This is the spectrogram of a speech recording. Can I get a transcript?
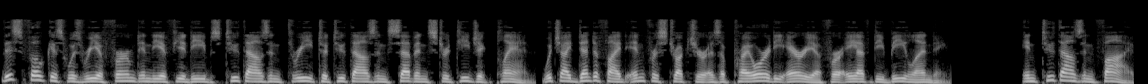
This focus was reaffirmed in the AFDB's 2003–2007 strategic plan, which identified infrastructure as a priority area for AFDB lending. In 2005,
